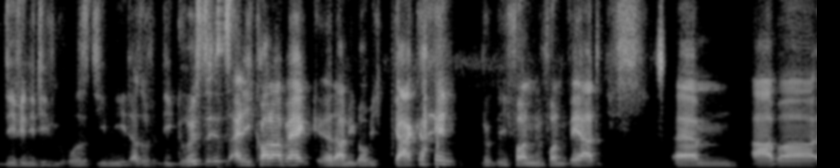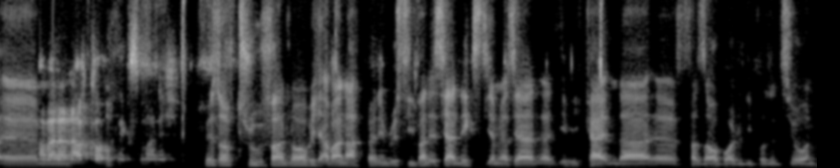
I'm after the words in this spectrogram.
definitiv ein großes Teamlead. Also die größte ist eigentlich Cornerback. Äh, Da haben die, glaube ich, gar keinen wirklich von, von Wert. Ähm, aber, ähm, Aber danach kommt nichts, meine ich. bis auf Trufer, glaube ich, aber nach, bei den Receivern ist ja nichts. Die haben das ja seit Ewigkeiten da äh, versaubeutelt, die Position.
